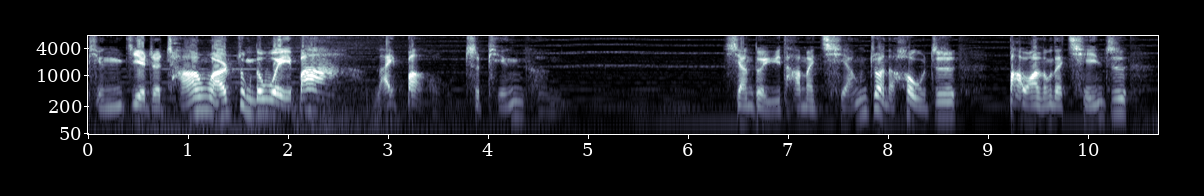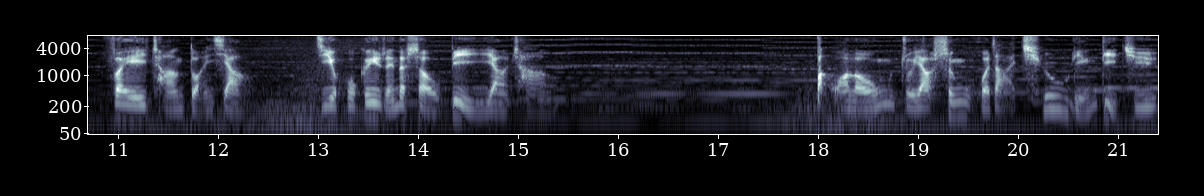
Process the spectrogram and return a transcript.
凭借着长而重的尾巴来保持平衡。相对于它们强壮的后肢，霸王龙的前肢非常短小，几乎跟人的手臂一样长。霸王龙主要生活在丘陵地区，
